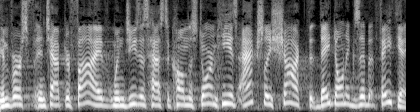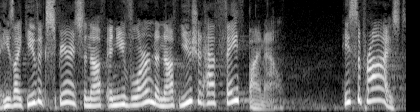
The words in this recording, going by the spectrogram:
in verse in chapter 5 when jesus has to calm the storm he is actually shocked that they don't exhibit faith yet. He's like you've experienced enough and you've learned enough. You should have faith by now. He's surprised.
